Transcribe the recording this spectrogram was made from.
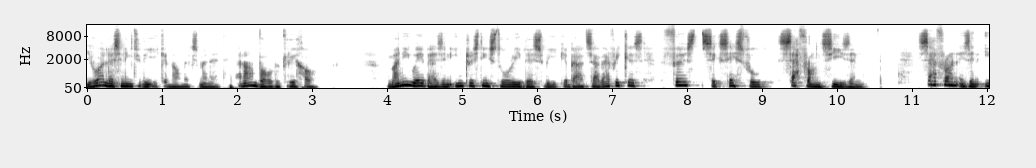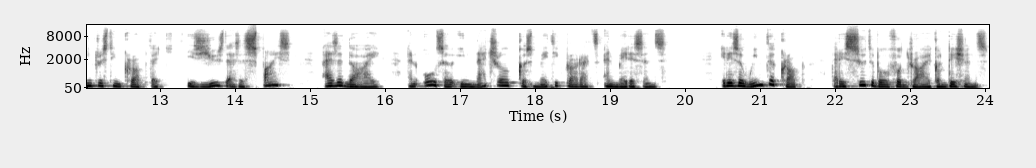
You are listening to the Economics Minute, and I'm Waldo Krugell. MoneyWeb has an interesting story this week about South Africa's first successful saffron season. Saffron is an interesting crop that is used as a spice, as a dye, and also in natural cosmetic products and medicines. It is a winter crop that is suitable for dry conditions.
